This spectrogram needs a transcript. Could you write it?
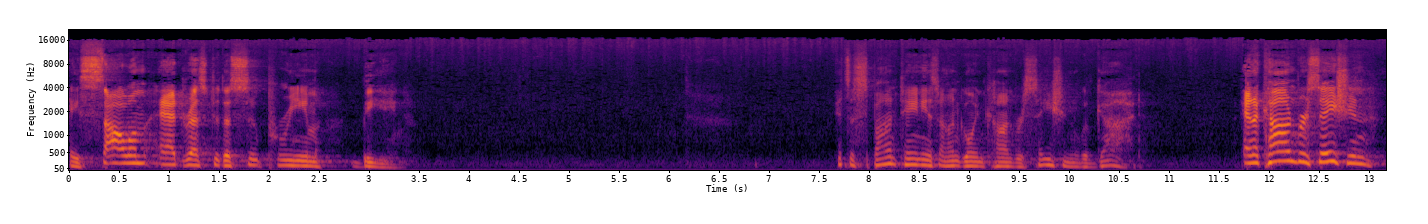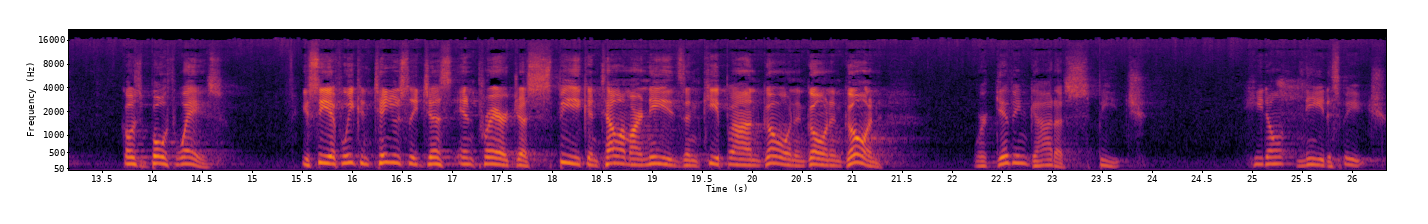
a solemn address to the Supreme Being. It's a spontaneous, ongoing conversation with God. And a conversation goes both ways. You see, if we continuously just in prayer just speak and tell him our needs and keep on going and going and going, we're giving God a speech. He don't need a speech.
